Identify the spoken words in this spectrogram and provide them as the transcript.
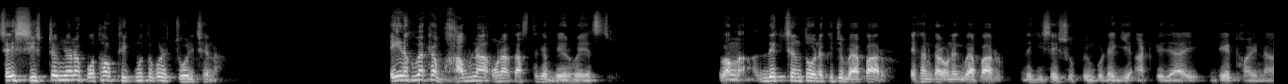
সেই সিস্টেম যেন কোথাও ঠিকমতো করে চলছে না। এইরকম একটা ভাবনা ওনার কাছ থেকে বের হয়ে এসেছিল। এবং দেখছেন তো অনেক কিছু ব্যাপার। এখানকার অনেক ব্যাপার। দেখি সেই সুপ্রিম কোর্টে গিয়ে আটকে যায় ডেট হয় না,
